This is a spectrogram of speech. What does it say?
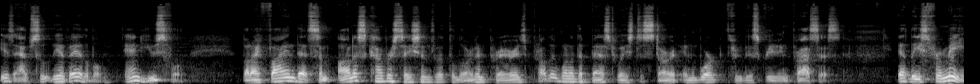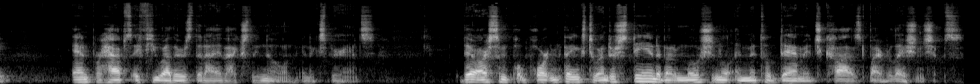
is absolutely available and useful. But I find that some honest conversations with the Lord in prayer is probably one of the best ways to start and work through this grieving process, at least for me, and perhaps a few others that I have actually known and experienced. There are some important things to understand about emotional and mental damage caused by relationships.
